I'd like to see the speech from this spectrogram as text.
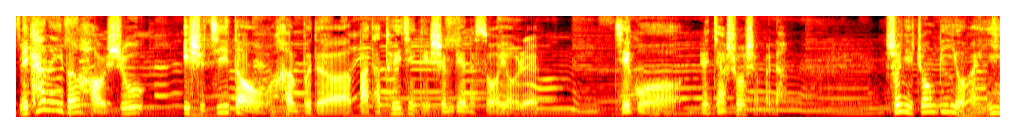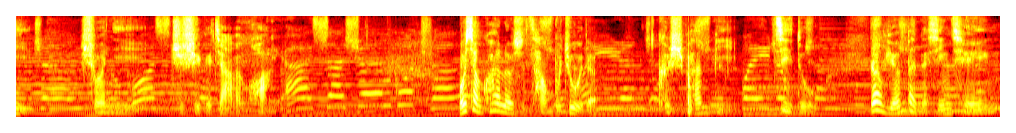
你看了一本好书，一时激动，恨不得把它推荐给身边的所有人，结果人家说什么呢？说你装逼有文艺，说你只是一个假文化。我想快乐是藏不住的。可是攀比、嫉妒，让原本的心情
